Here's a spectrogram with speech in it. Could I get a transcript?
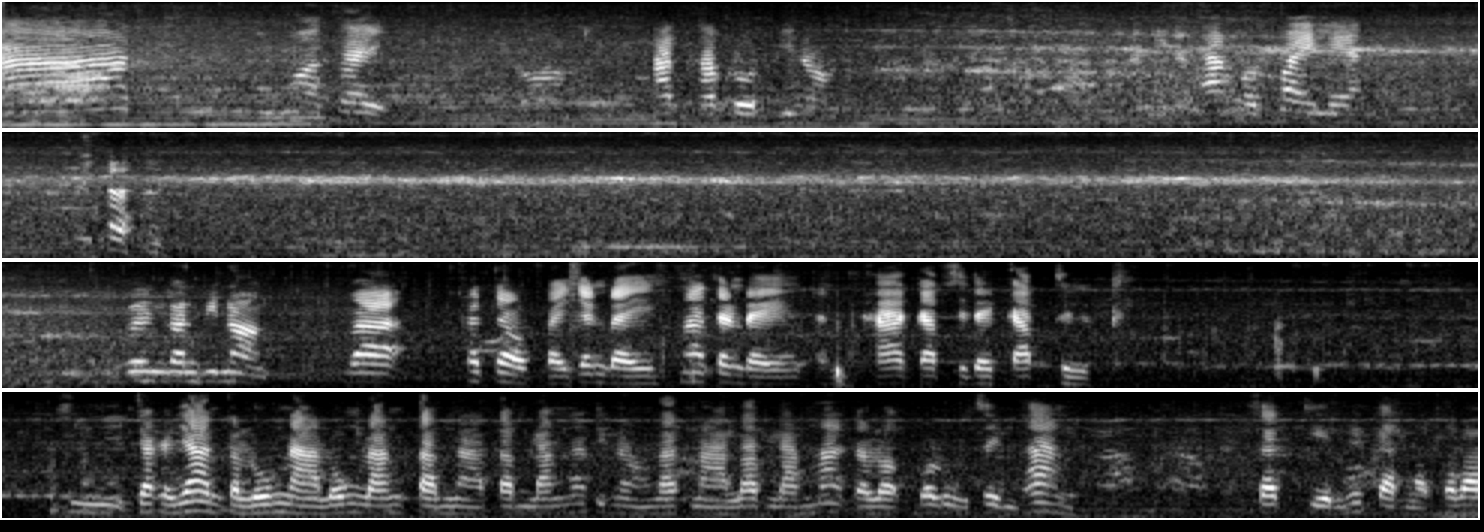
อาขี่มอไซค์อัดขับรถพี่น้อง อันนี้ก็ทางรถไฟแลนเบิ่งกันพี่น้องว่าข้าเจ้าไปจังใดมาจังใดอันขากลับสิได้กลับถึก ขี่จักรยานก็ลงนาลงลังตามหน้าตามหลังนะพี่น้องลัดนาลัดลังมากก็เลาบรูเส้นทางชัดเจนให้กันล่ะแต่ว่า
